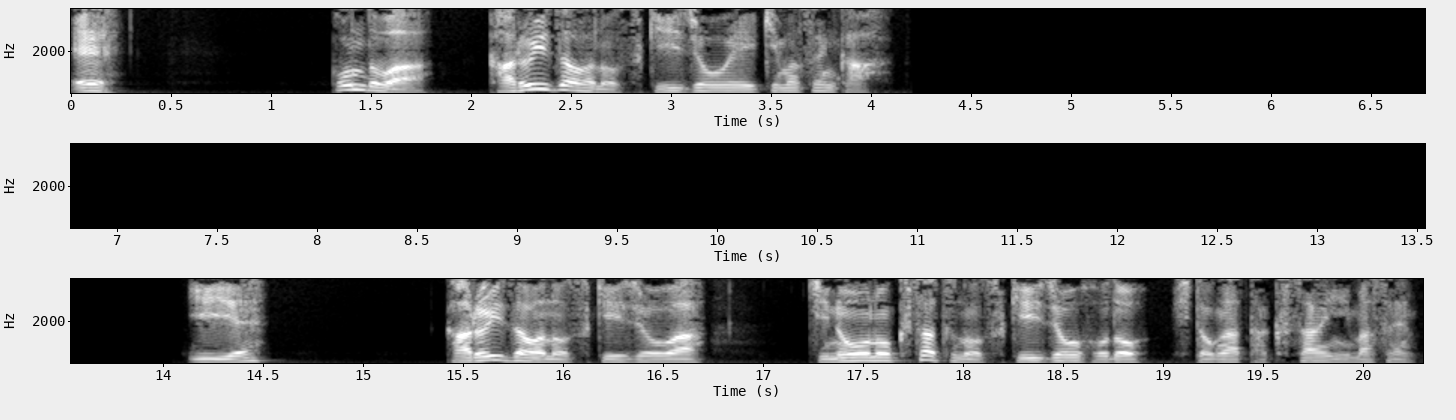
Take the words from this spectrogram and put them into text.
ええ。今度は軽井沢のスキー場へ行きませんかいいえ。軽井沢のスキー場は昨日の草津のスキー場ほど人がたくさんいません。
